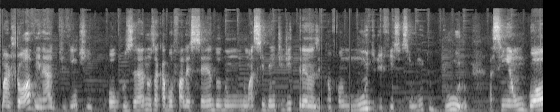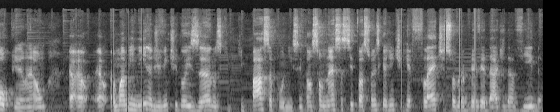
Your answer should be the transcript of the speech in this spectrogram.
uma jovem, né, de 20 e poucos anos, acabou falecendo num, num acidente de trânsito. Então, foi muito difícil, assim, muito duro. Assim, é um golpe, né, é, um, é, é, é uma menina de 22 anos que, que passa por isso. Então, são nessas situações que a gente reflete sobre a brevidade da vida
